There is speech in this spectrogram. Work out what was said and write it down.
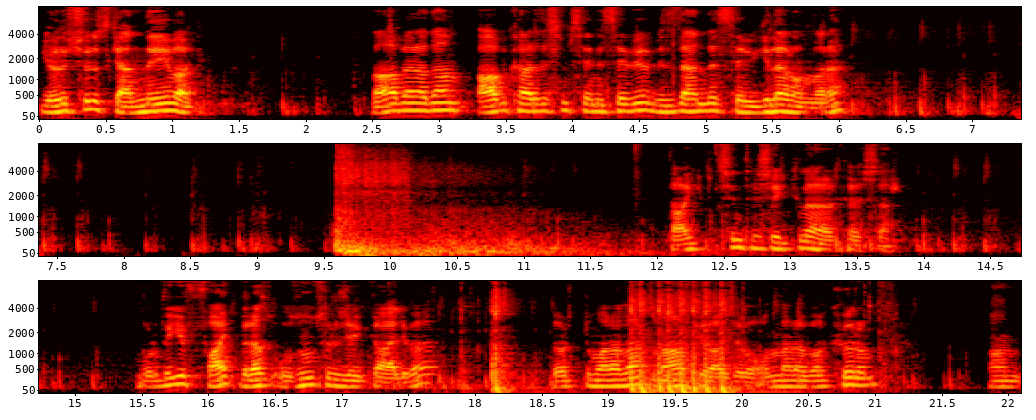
görüşürüz kendine iyi bak. Ne haber adam? Abi kardeşim seni seviyor. Bizden de sevgiler onlara. Takip için teşekkürler arkadaşlar. Buradaki fight biraz uzun sürecek galiba. 4 numaralar ne yapıyor acaba? Onlara bakıyorum. Lan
